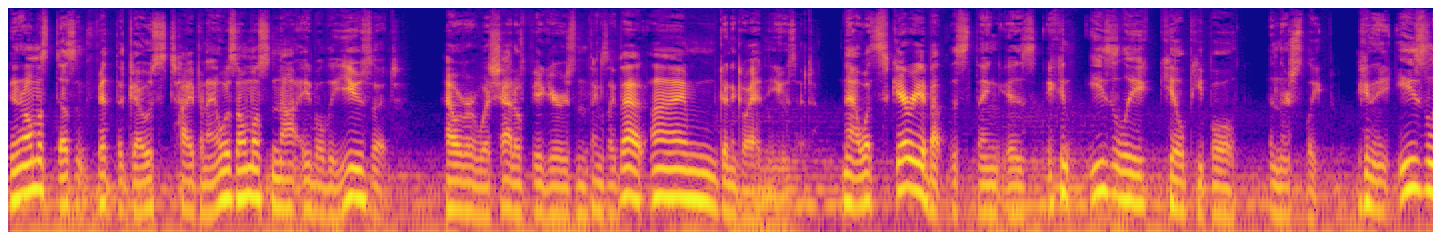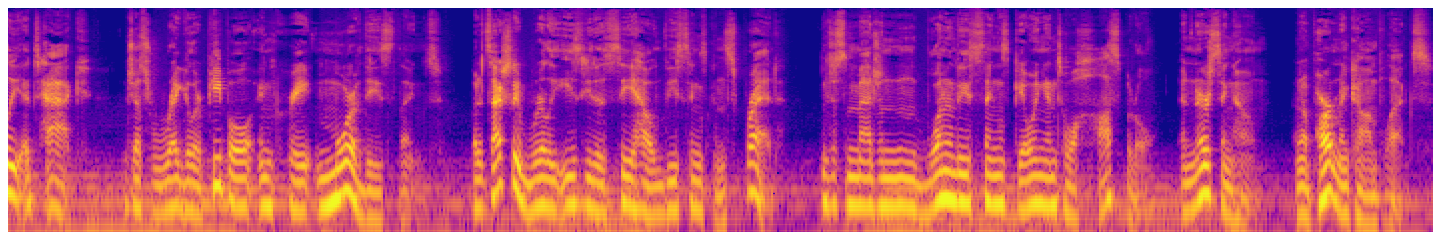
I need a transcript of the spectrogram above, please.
It almost doesn't fit the ghost type, and I was almost not able to use it. However, with shadow figures and things like that, I'm going to go ahead and use it. Now, what's scary about this thing is it can easily kill people in their sleep. It can easily attack just regular people and create more of these things. But it's actually really easy to see how these things can spread. Just imagine one of these things going into a hospital, a nursing home, an apartment complex.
